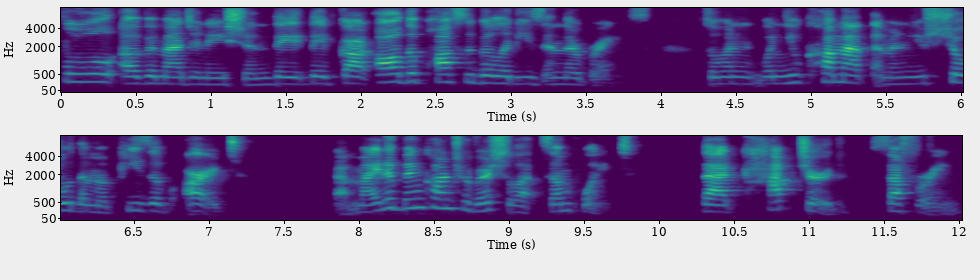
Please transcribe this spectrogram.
full of imagination. They they've got all the possibilities in their brains. So when when you come at them and you show them a piece of art that might have been controversial at some point, that captured suffering,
